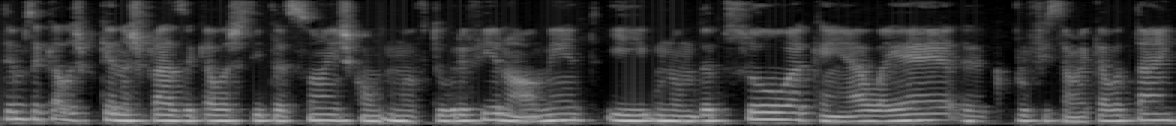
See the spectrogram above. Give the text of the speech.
Temos aquelas pequenas frases, aquelas citações com uma fotografia normalmente e o nome da pessoa, quem ela é, uh, que profissão é que ela tem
